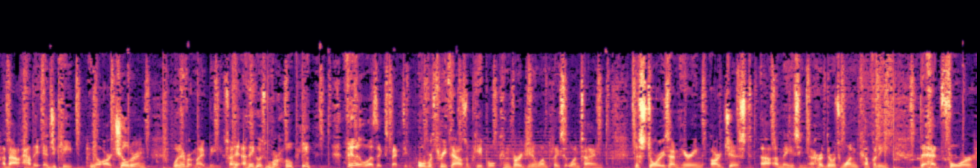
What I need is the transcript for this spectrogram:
about how they educate, you know, our children, whatever it might be. So I, th- I think it was more hoping than it was expecting. Over 3,000 people converging in one place at one time. The stories I'm hearing are just uh, amazing. I heard there was one company that had four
